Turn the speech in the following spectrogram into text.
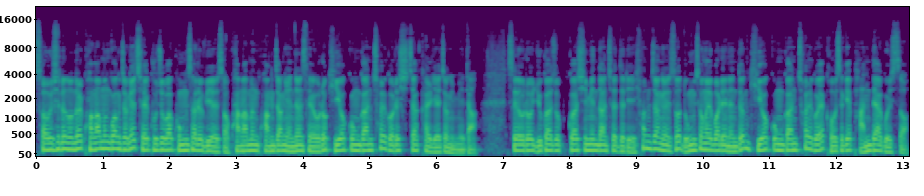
서울시는 오늘 광화문 광장의 재구조와 공사를 위해서 광화문 광장에 있는 세월호 기업공간 철거를 시작할 예정입니다. 세월호 유가족과 시민단체들이 현장에서 농성을 벌이는 등 기업공간 철거에 거세게 반대하고 있어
